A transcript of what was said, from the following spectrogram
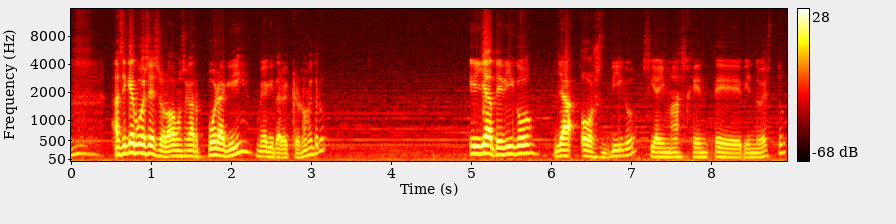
Así que pues eso, lo vamos a sacar por aquí. Voy a quitar el cronómetro. Y ya te digo, ya os digo, si hay más gente viendo esto.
